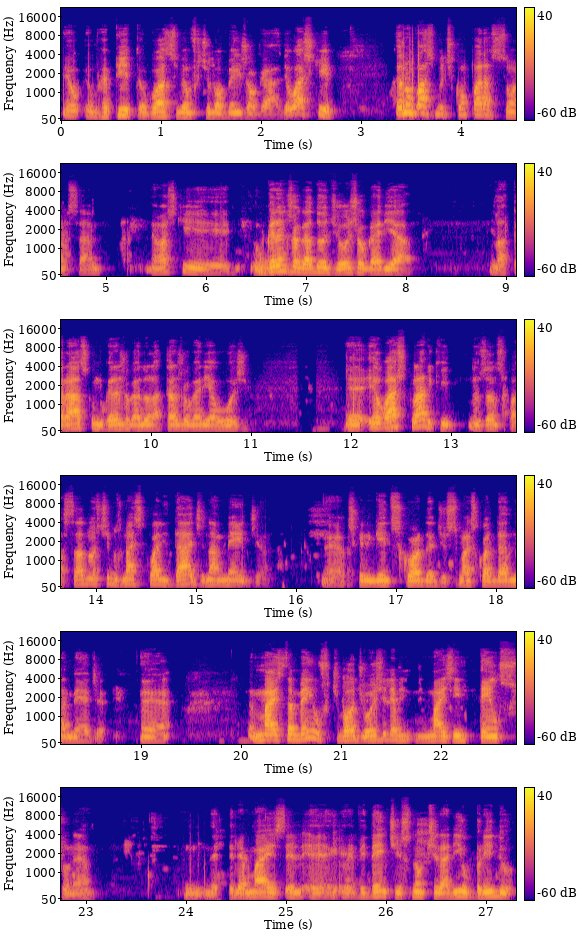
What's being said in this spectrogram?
eu, eu, repito, eu gosto de ver um futebol bem jogado. Eu acho que eu não gosto muito de comparações, sabe? Eu acho que o grande jogador de hoje jogaria lá atrás, como o grande jogador lá atrás jogaria hoje. É, eu acho, claro, que nos anos passados nós tínhamos mais qualidade na média. Né? Acho que ninguém discorda disso, mais qualidade na média. É, mas também o futebol de hoje ele é mais intenso, né? Ele é mais ele, é evidente, isso não tiraria o brilho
